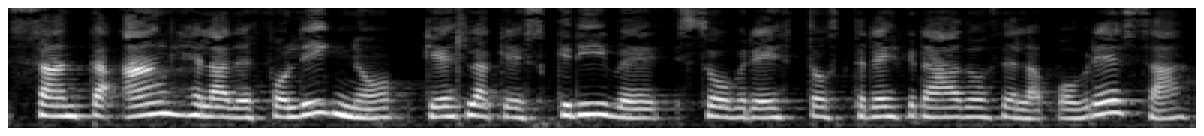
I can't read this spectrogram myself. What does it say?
Santa Ángela de Foligno, que es la que escribe sobre estos tres grados de la pobreza,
